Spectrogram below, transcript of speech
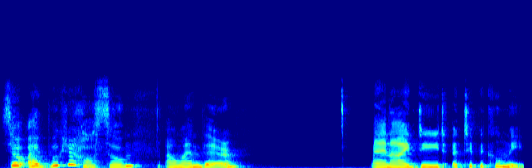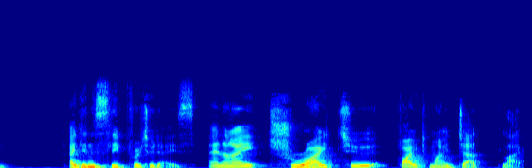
So I booked a hostel. I went there and I did a typical me. I didn't sleep for two days and I tried to fight my jet lag.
